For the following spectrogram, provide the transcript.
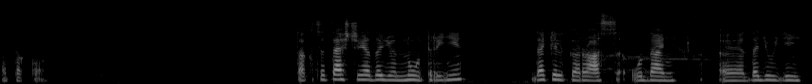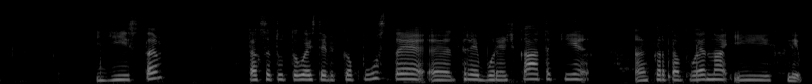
Отако. Так, це те, що я даю нутрії. Декілька разів у день е, даю їй їсти. Так, це тут листя від капусти, е, три бурячка такі, е, картоплина і хліб.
